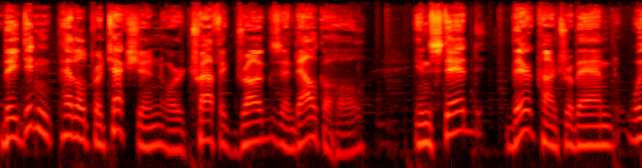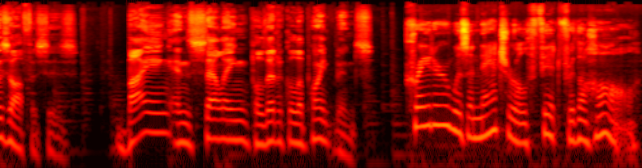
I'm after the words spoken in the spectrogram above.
They didn't peddle protection or traffic drugs and alcohol. Instead, their contraband was offices, buying and selling political appointments. Crater was a natural fit for the Hall.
